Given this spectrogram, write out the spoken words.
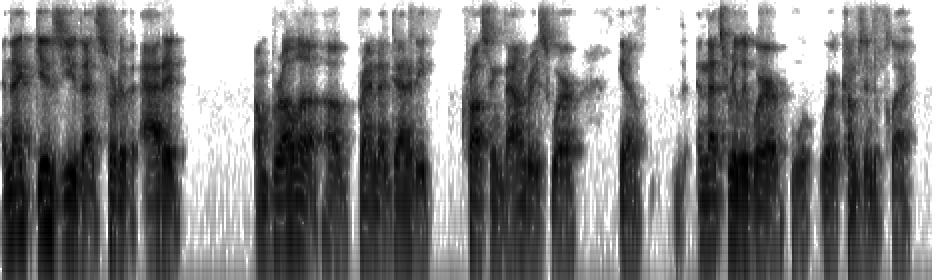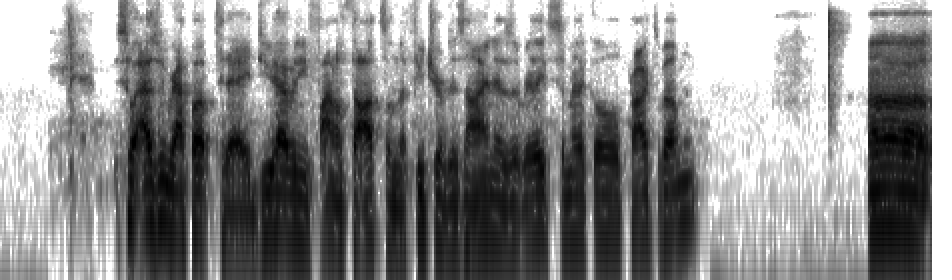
and that gives you that sort of added umbrella of brand identity crossing boundaries where you know, and that's really where where it comes into play. So as we wrap up today, do you have any final thoughts on the future of design as it relates to medical product development? Uh,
